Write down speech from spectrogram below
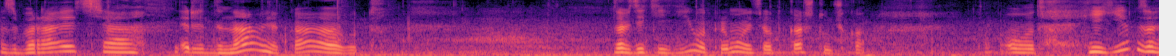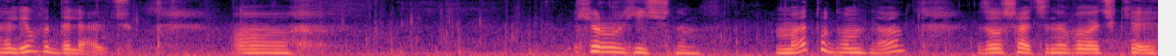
збирається рідина, яка от завдяки їй отримується така штучка. От. Її взагалі видаляють хірургічним методом. Да? Залишається невеличкий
